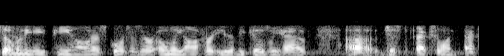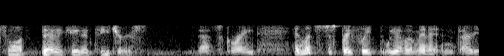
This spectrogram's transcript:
so many AP and honors courses are only offered here because we have uh, just excellent, excellent, dedicated teachers. That's great. And let's just briefly, we have a minute and 30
